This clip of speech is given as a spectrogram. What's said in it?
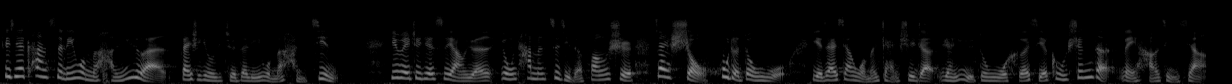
这些看似离我们很远，但是又觉得离我们很近，因为这些饲养员用他们自己的方式在守护着动物，也在向我们展示着人与动物和谐共生的美好景象。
